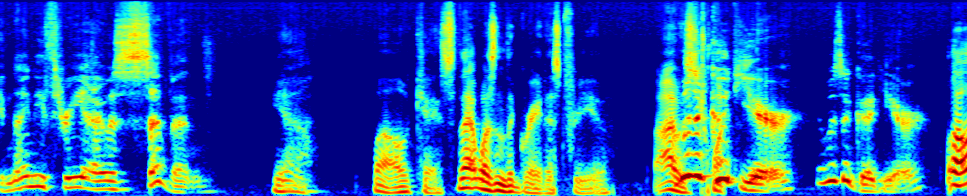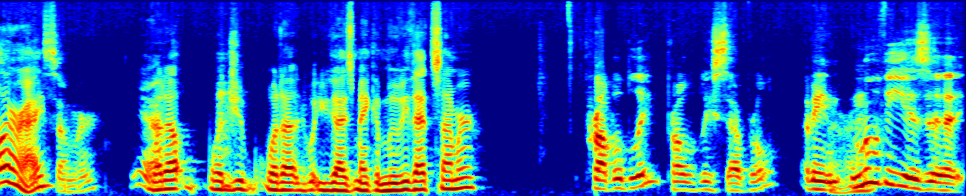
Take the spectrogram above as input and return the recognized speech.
In 93, I was seven. Yeah. Well, okay. So that wasn't the greatest for you. I It was, was a 20 good year. It was a good year. Well, all right. Good summer. Yeah. What else? Would you what uh, you guys make a movie that summer? Probably, probably several. I mean, right. movie is a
